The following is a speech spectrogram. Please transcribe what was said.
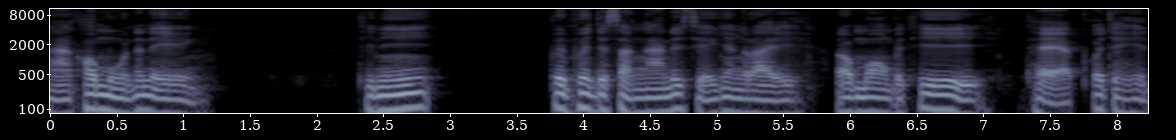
หาข้อมูลนั่นเอง ทีนี้เพื่อนๆจะสั่งงานด้วยเสียงอย่างไร เรามองไปที่แถบก็จะเห็น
